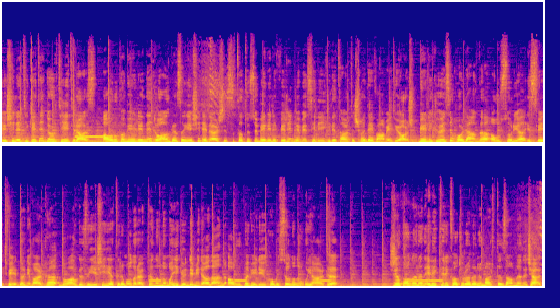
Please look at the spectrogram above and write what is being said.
yeşil etikete 4 itiraz. Avrupa Birliği'nde doğalgaza yeşil enerji statüsü verilip verilmemesiyle ilgili tartışma devam ediyor. Birlik üyesi Hollanda, Avusturya, İsveç ve Danimarka doğalgazı yeşil yatırım olarak tanımlamayı gündemine alan Avrupa Birliği Komisyonu'nu uyardı. Japonların elektrik faturaları Mart'ta zamlanacak.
